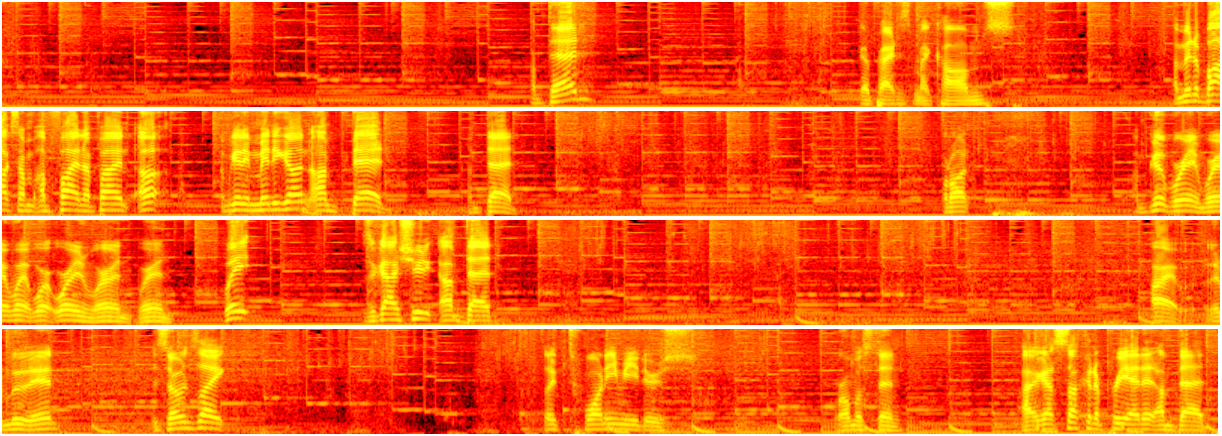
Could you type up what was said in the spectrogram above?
I'm dead. Gotta practice my comms. I'm in a box. I'm, I'm fine. I'm fine. Uh, I'm getting minigun. I'm dead. I'm dead. Hold on. I'm good. We're in. We're in. We're, we're in. We're in. We're in. Wait. There's a guy shooting. I'm dead. All right. We're gonna move in. The zone's like it's like 20 meters. We're almost in. I got stuck in a pre-edit. I'm dead.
